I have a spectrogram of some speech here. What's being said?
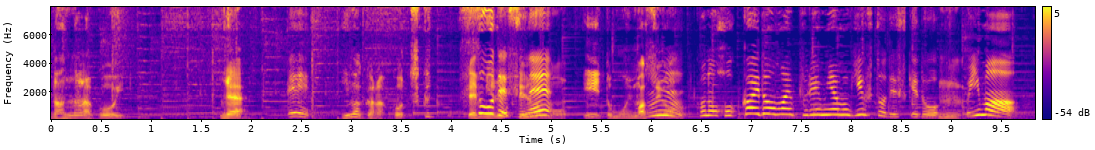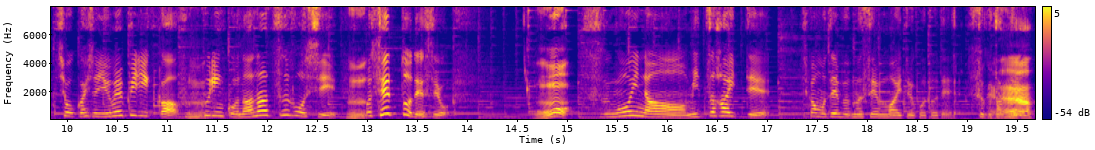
なんならこうね。ええ。今からこう作ってそうですね。いいと思いますよ。うん、この北海道米プレミアムギフトですけど、うん。今紹介した夢ピリカふっくりんこ七つ星、うん。これセットですよ。お！すごいなあ3つ入ってしかも全部無洗米ということですぐ炊ける、ね。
